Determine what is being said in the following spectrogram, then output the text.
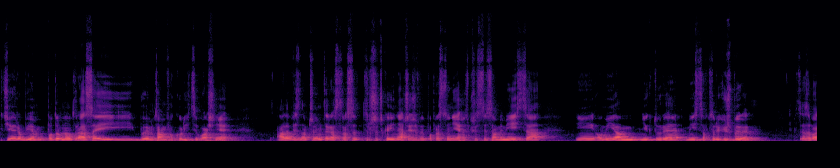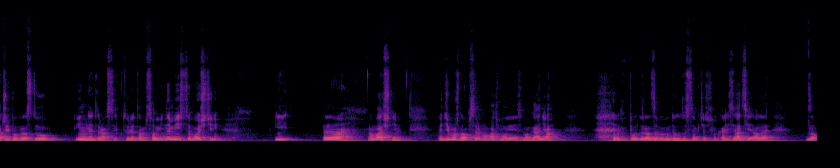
gdzie robiłem podobną trasę i byłem tam w okolicy właśnie. Ale wyznaczyłem teraz trasę troszeczkę inaczej, żeby po prostu nie jechać przez te same miejsca i omijam niektóre miejsca, w których już byłem. Chcę zobaczyć po prostu inne trasy, które tam są, inne miejscowości i e, no właśnie, będzie można obserwować moje zmagania po drodze, bo będę udostępniać lokalizację, ale no,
